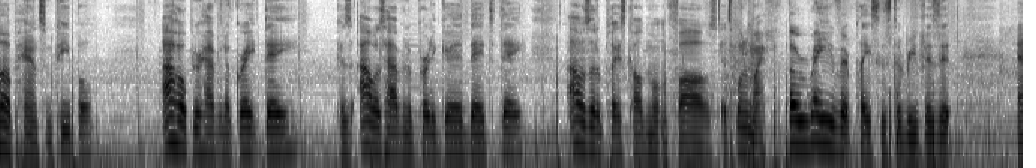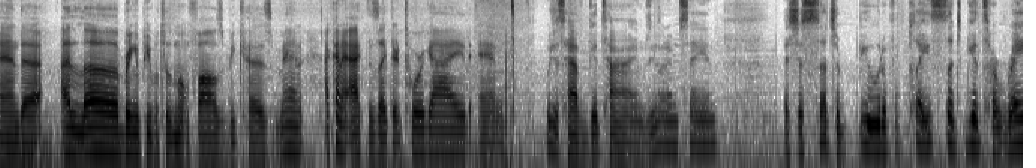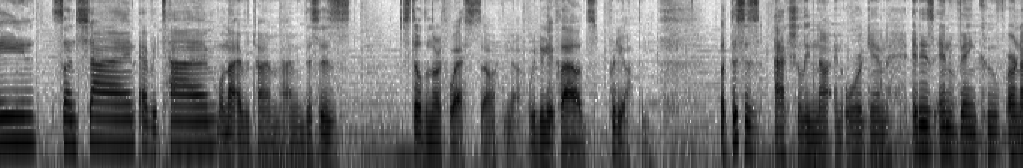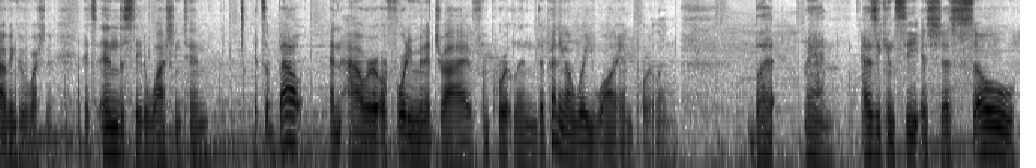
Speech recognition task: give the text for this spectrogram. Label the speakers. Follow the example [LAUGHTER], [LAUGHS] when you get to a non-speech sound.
Speaker 1: up, handsome people? I hope you're having a great day, because I was having a pretty good day today. I was at a place called Moulton Falls. It's one of my favorite places to revisit. And uh, I love bringing people to the Moulton Falls because, man, I kind of act as like their tour guide and we just have good times. You know what I'm saying? It's just such a beautiful place, such good terrain, sunshine every time. Well, not every time. I mean, this is still the Northwest, so, you know, we do get clouds pretty often. But this is actually not in Oregon. It is in Vancouver, or not Vancouver, Washington. It's in the state of Washington. It's about an hour or 40 minute drive from Portland, depending on where you are in Portland. But man, as you can see, it's just so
